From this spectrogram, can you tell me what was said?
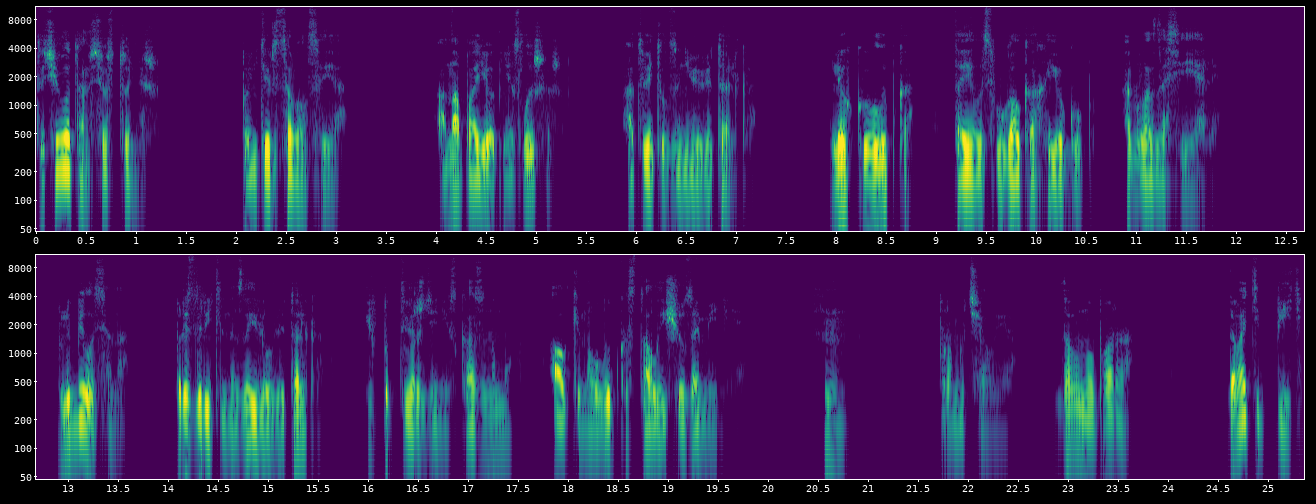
«Ты чего там все стонешь?» — поинтересовался я. «Она поет, не слышишь?» — ответил за нее Виталька. Легкая улыбка таилась в уголках ее губ, а глаза сияли. «Влюбилась она», — презрительно заявил Виталька, и в подтверждении сказанному Алкина улыбка стала еще заметнее. «Хм», — промычал я, — «давно пора». «Давайте пить»,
